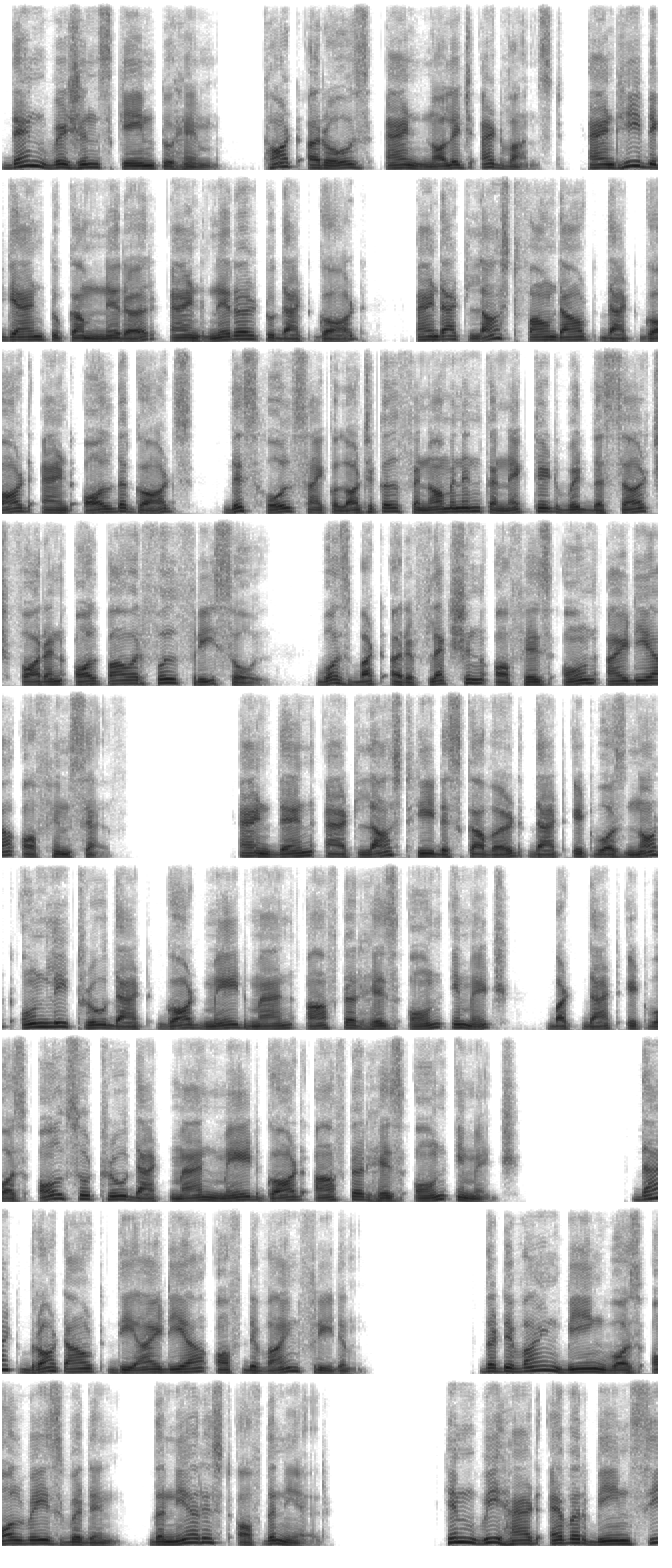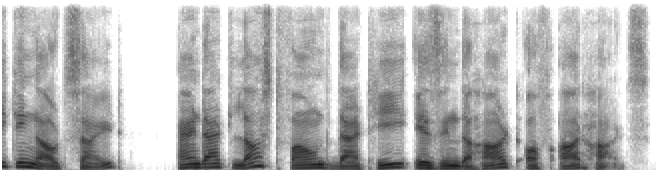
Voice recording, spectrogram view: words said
Then visions came to him, thought arose and knowledge advanced, and he began to come nearer and nearer to that God, and at last found out that God and all the gods, this whole psychological phenomenon connected with the search for an all-powerful free soul, was but a reflection of his own idea of himself. And then at last he discovered that it was not only true that God made man after his own image, but that it was also true that man made God after his own image. That brought out the idea of divine freedom. The divine being was always within, the nearest of the near. Him we had ever been seeking outside, and at last found that he is in the heart of our hearts.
